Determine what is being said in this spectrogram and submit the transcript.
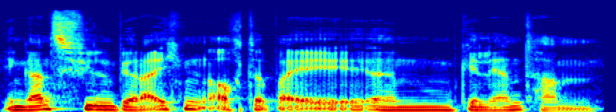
in ganz vielen Bereichen auch dabei ähm, gelernt haben.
